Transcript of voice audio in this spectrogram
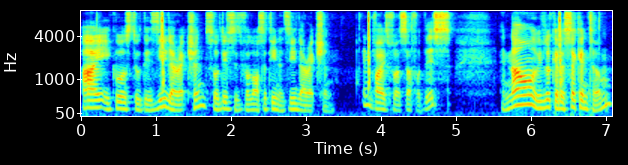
i equals to the z direction, so this is velocity in the z direction, and vice versa for this. And now we look at the second term,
